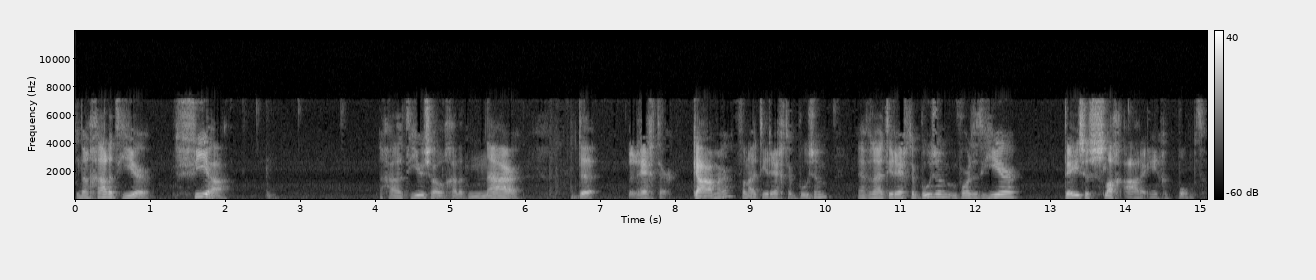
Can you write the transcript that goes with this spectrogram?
dan gaat het hier via, dan gaat het hier zo, gaat het naar de rechterkamer, vanuit die rechterboezem. En vanuit die rechterboezem wordt het hier deze slagader ingepompt.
